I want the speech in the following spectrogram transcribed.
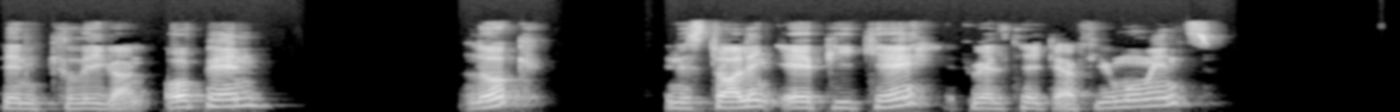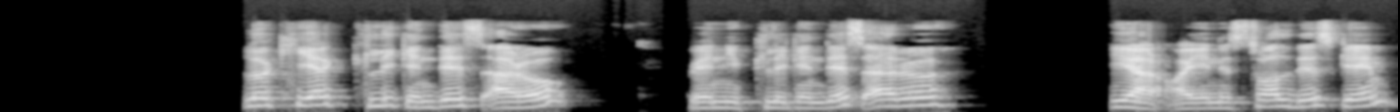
Then click on open. Look. Installing apk it will take a few moments look here click in this arrow. When you click in this arrow here i install this game.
